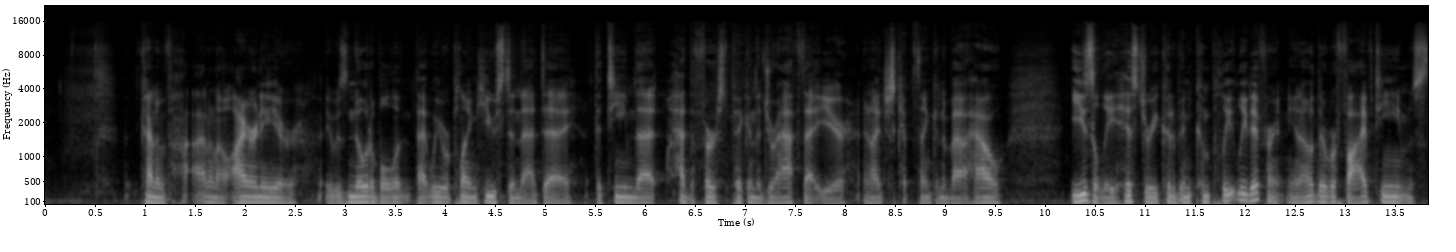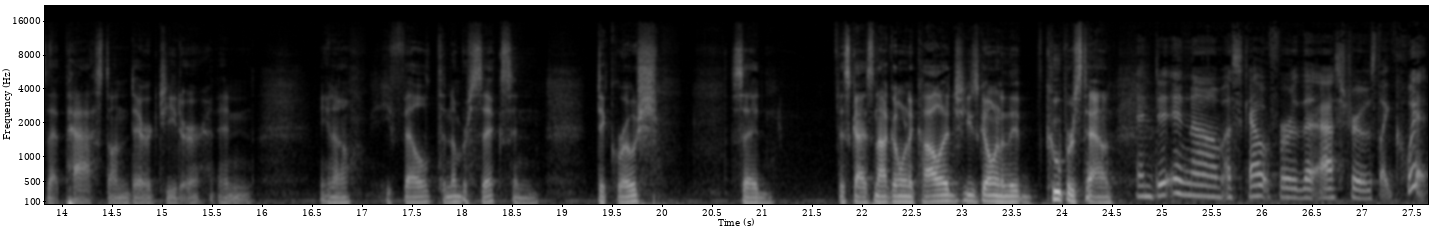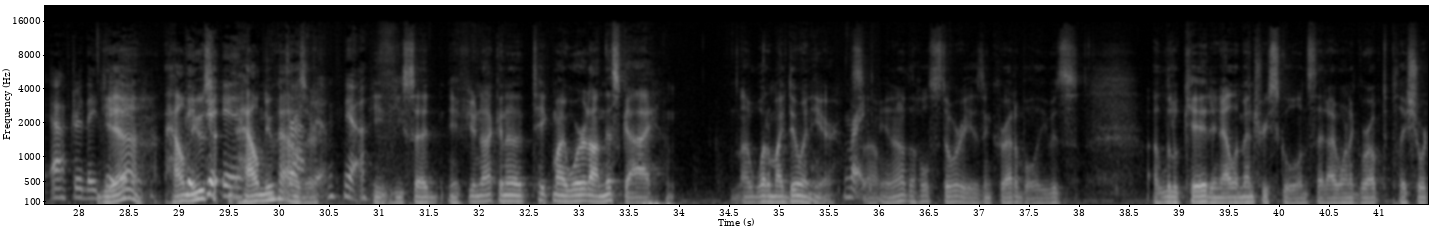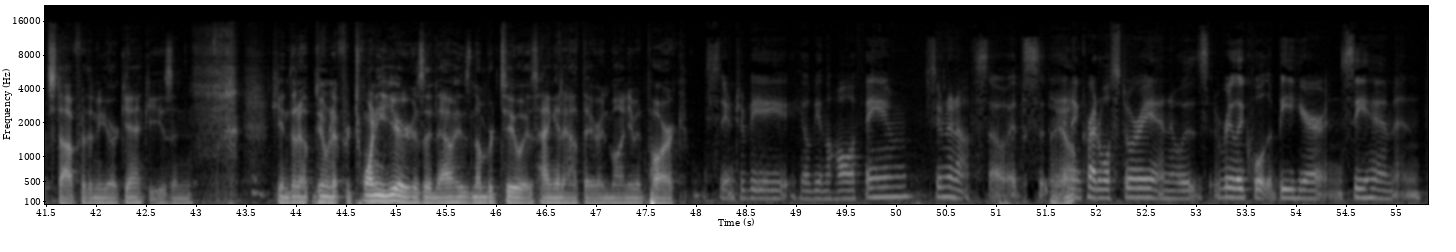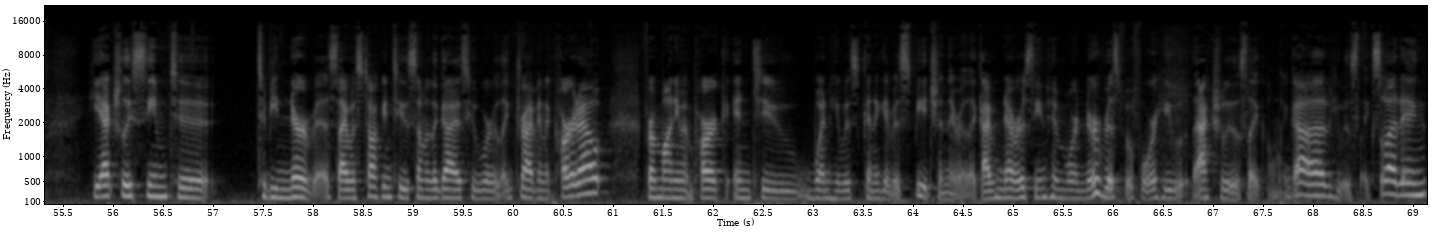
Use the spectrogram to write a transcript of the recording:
kind of I don't know irony, or it was notable that we were playing Houston that day, the team that had the first pick in the draft that year, and I just kept thinking about how easily history could have been completely different. You know, there were five teams that passed on Derek Jeter, and you know he fell to number six, and Dick Groch said, "This guy's not going to college. He's going to the Cooperstown." And didn't um, a scout for the Astros like quit after they did? Yeah, Hal News, Hal Newhouser. Yeah, he he said, "If you're not going to take my word on this guy, uh, what am I doing here?" Right. So, you know, the whole story is incredible. He was a little kid in elementary school and said, "I want to grow up to play shortstop for the New York Yankees," and he ended up doing it for 20 years, and now his number two is hanging out there in Monument Park. Soon to be he'll be in the Hall of Fame soon enough. So it's Yeah. an incredible story, and it was really cool to be here and see him. And he actually seemed to to be nervous. I was talking to some of the guys who were like driving the cart out from Monument Park into when he was going to give his speech, and they were like, "I've never seen him more nervous before." He actually was like, "Oh my god," he was like sweating.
